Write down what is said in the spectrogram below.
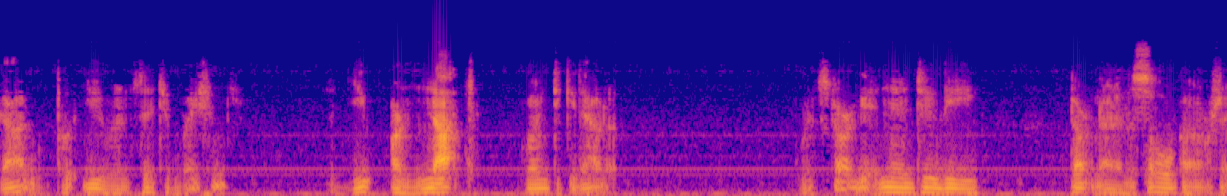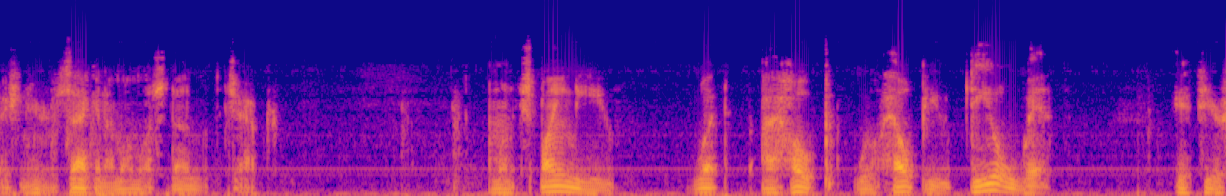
God will put you in situations that you are not going to get out of. We're going to start getting into the dark night of the soul conversation here in a second. I'm almost done with the chapter. I'm going to explain to you what I hope will help you deal with if you're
